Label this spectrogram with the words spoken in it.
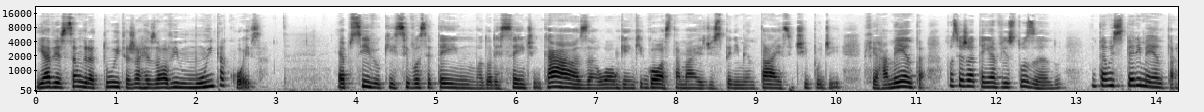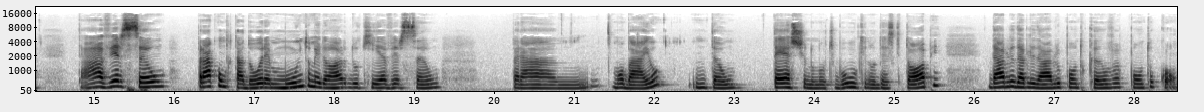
E a versão gratuita já resolve muita coisa. É possível que, se você tem um adolescente em casa ou alguém que gosta mais de experimentar esse tipo de ferramenta, você já tenha visto usando. Então, experimenta. Tá? A versão para computador é muito melhor do que a versão para hum, mobile. Então, teste no notebook, no desktop, www.canva.com.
